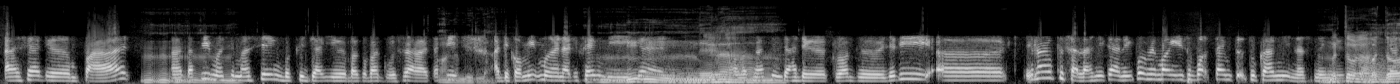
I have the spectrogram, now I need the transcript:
Uh, saya ada empat. Mm, mm, uh, mm, Tapi mm, masing-masing bekerjaya bagus-bagus lah. Tapi ada komitmen, ada family Mm, kan? Mm, uh, Masing-masing dah ada keluarga. Jadi uh, Yelah apa salahnya kan? Itu memang it's about time untuk tukar angin lah sebenarnya. Betul lah. Betul. Dah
